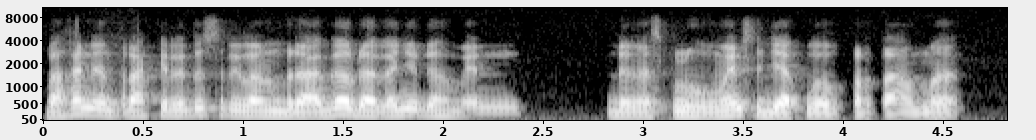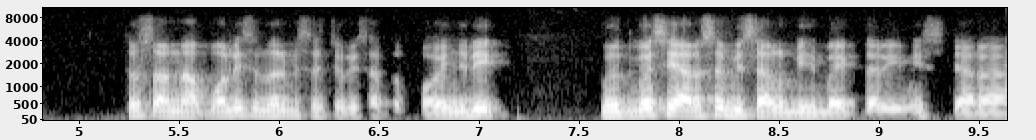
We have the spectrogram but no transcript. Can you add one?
Bahkan yang terakhir itu Sri Braga, Braganya udah main dengan 10 pemain sejak babak pertama. Terus Napoli sebenarnya bisa curi satu poin. Jadi menurut gue sih harusnya bisa lebih baik dari ini secara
